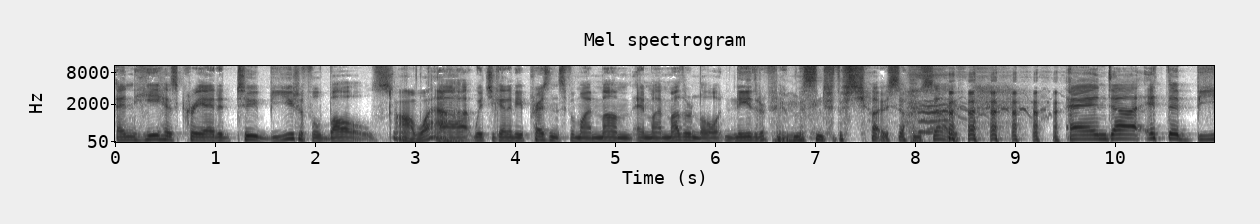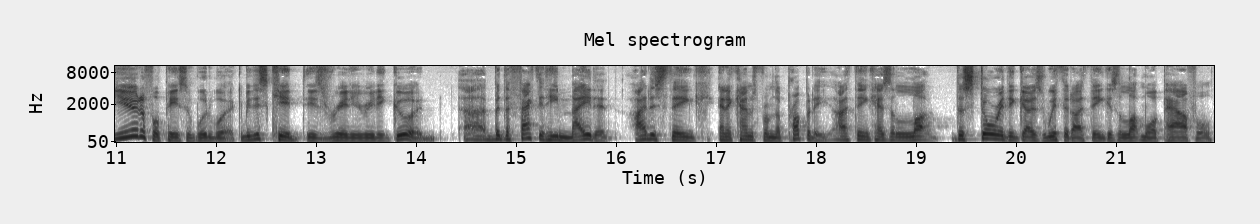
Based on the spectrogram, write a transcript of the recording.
and he has created two beautiful bowls. Oh, wow. Uh, which are going to be presents for my mum and my mother-in-law. Neither of whom listen to the show, so I'm safe. and uh, it's a beautiful piece of woodwork. I mean, this kid is really, really good. Uh, but the fact that he made it, I just think, and it comes from the property, I think has a lot, the story that goes with it, I think, is a lot more powerful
